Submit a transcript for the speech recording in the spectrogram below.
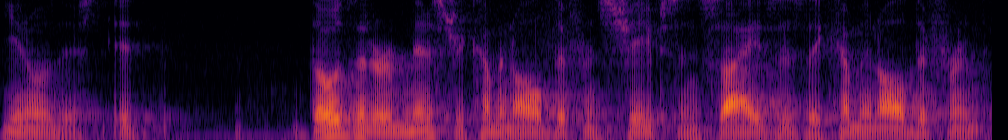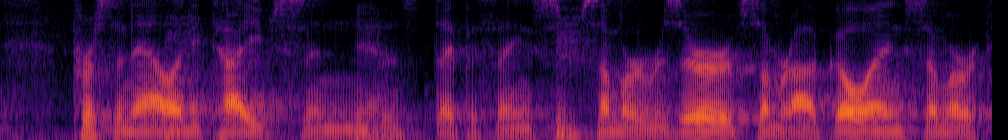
you know, there's, it, those that are in ministry come in all different shapes and sizes. They come in all different personality types and yeah. this type of things. Some are reserved, some are outgoing, some are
